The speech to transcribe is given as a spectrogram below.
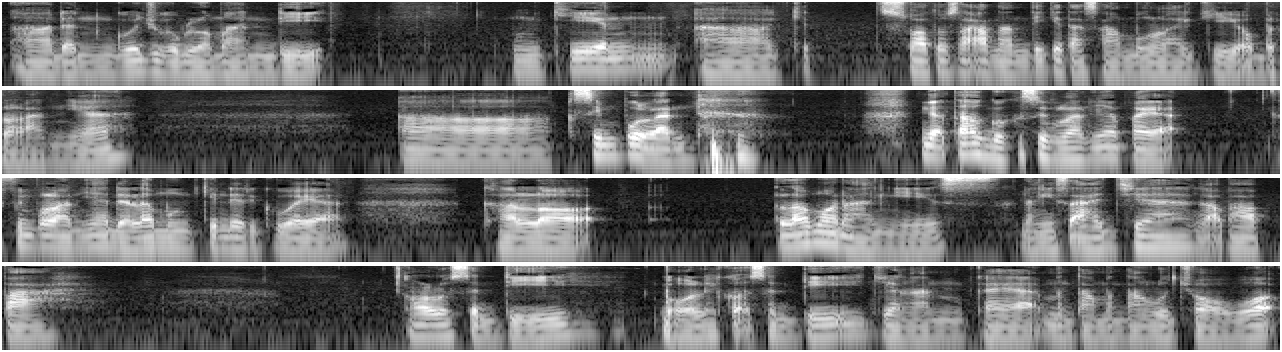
Uh, dan gue juga belum mandi. Mungkin uh, kita suatu saat nanti kita sambung lagi obrolannya. Uh, kesimpulan. Nggak tahu gue kesimpulannya apa ya. Kesimpulannya adalah mungkin dari gue ya. Kalau lo mau nangis nangis aja nggak apa-apa. Kalau lo sedih boleh kok sedih. Jangan kayak mentang-mentang lu cowok.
